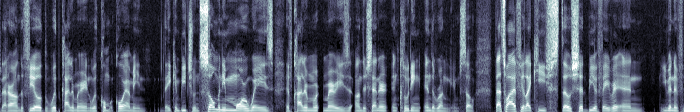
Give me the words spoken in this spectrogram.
that are on the field with Kyler Murray and with Colt McCoy, I mean, they can beat you in so many more ways if Kyler Murray's under center, including in the run game. So that's why I feel like he still should be a favorite, and even if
